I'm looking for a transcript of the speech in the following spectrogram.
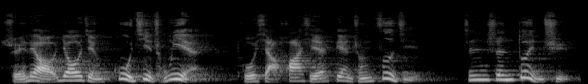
谁料妖精故伎重演，脱下花鞋变成自己真身遁去。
